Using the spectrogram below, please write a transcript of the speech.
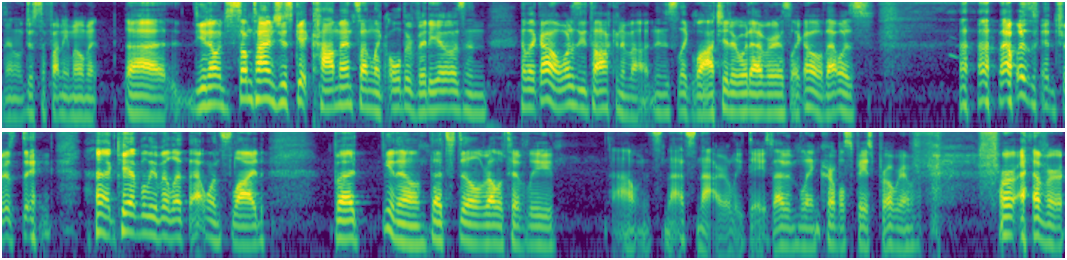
I don't know, just a funny moment. Uh, you know, sometimes just get comments on like older videos, and you're like, "Oh, what is he talking about?" And just like watch it or whatever. It's like, "Oh, that was that was interesting. I can't believe I let that one slide." But you know, that's still relatively um, it's not. It's not early days. I've been playing Kerbal Space Program forever.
